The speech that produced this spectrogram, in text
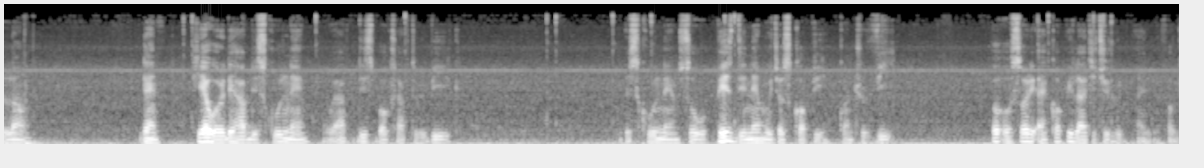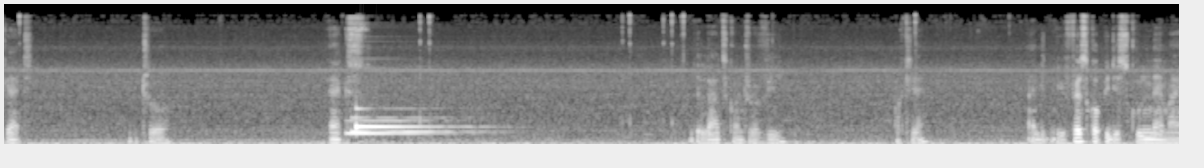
long then here we already have the school name. We have this box have to be big. The school name. So we'll paste the name we just copy. Control v. Oh, oh sorry. I copy latitude i forget. Control x. The lat control v. Okay. I did you first copy the school name. I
